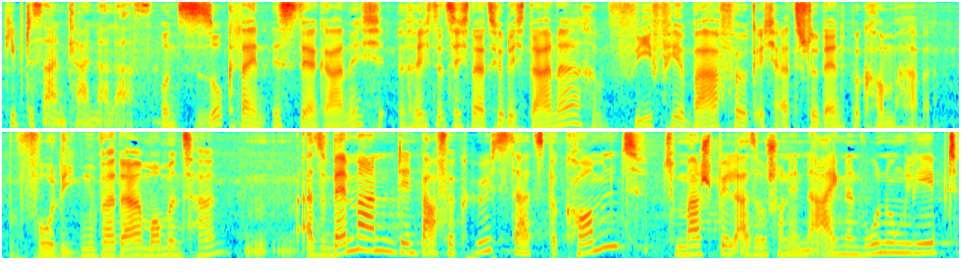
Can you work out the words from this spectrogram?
gibt es einen kleinen Erlass. Und so klein ist der gar nicht, richtet sich natürlich danach, wie viel BAföG ich als Student bekommen habe. Wo liegen wir da momentan? Also wenn man den BAföG-Höchstsatz bekommt, zum Beispiel also schon in der eigenen Wohnung lebt,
